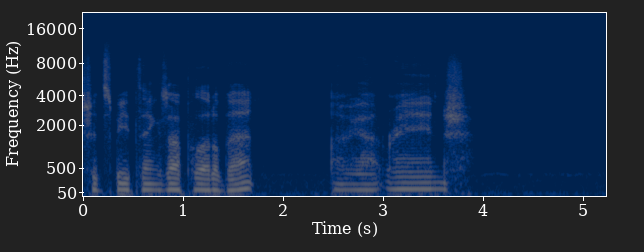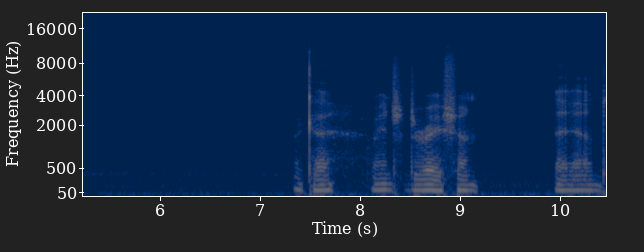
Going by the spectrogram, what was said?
Should speed things up a little bit. Oh, I got range. Okay, range and duration. And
